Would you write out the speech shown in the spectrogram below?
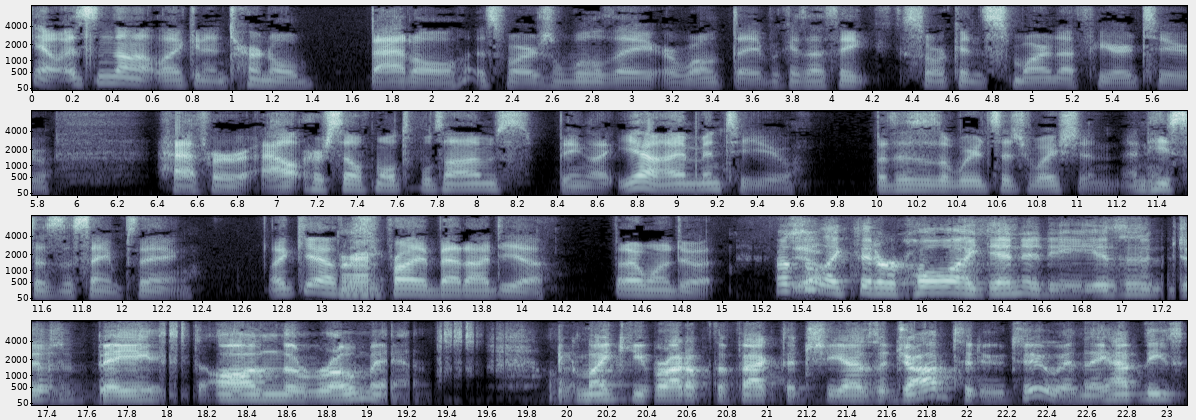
You know, it's not like an internal battle as far as will they or won't they, because I think Sorkin's smart enough here to have her out herself multiple times, being like, "Yeah, I'm into you, but this is a weird situation," and he says the same thing, like, "Yeah, this is probably a bad idea, but I want to do it." I also Yeah. like that her whole identity isn't just based on the romance. Like Mike, you brought up the fact that she has a job to do too, and they have these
